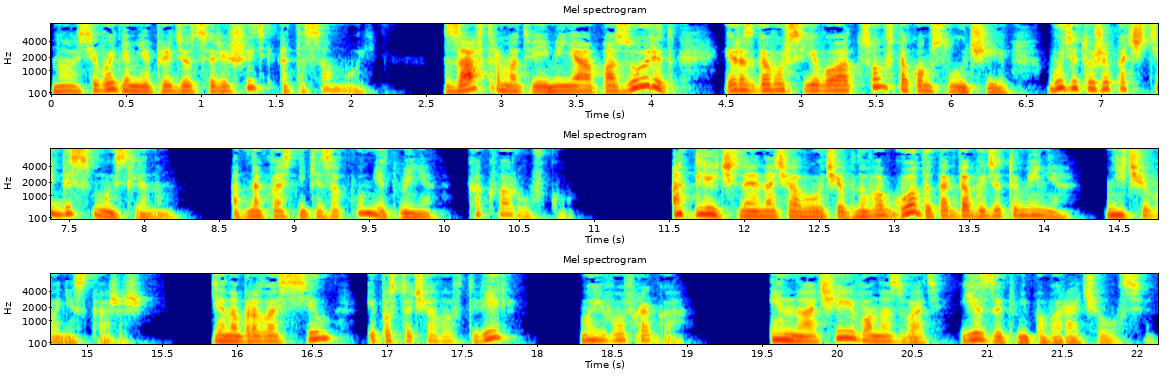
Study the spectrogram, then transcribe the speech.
Но сегодня мне придется решить это самой. Завтра Матвей меня опозорит, и разговор с его отцом в таком случае будет уже почти бессмысленным. Одноклассники запомнят меня как воровку. Отличное начало учебного года тогда будет у меня. Ничего не скажешь. Я набралась сил и постучала в дверь, моего врага. Иначе его назвать язык не поворачивался.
